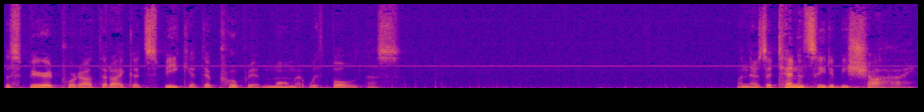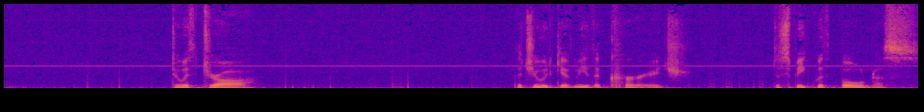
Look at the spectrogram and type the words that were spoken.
the Spirit poured out that I could speak at the appropriate moment with boldness. When there's a tendency to be shy, to withdraw, that you would give me the courage to speak with boldness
